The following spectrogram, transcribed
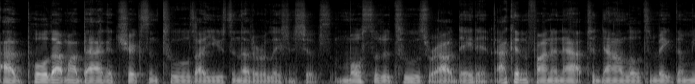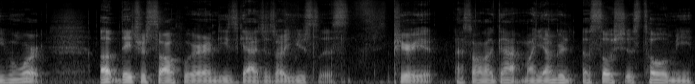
I pulled out my bag of tricks and tools I used in other relationships. Most of the tools were outdated. I couldn't find an app to download to make them even work. Update your software, and these gadgets are useless. Period. That's all I got. My younger associates told me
